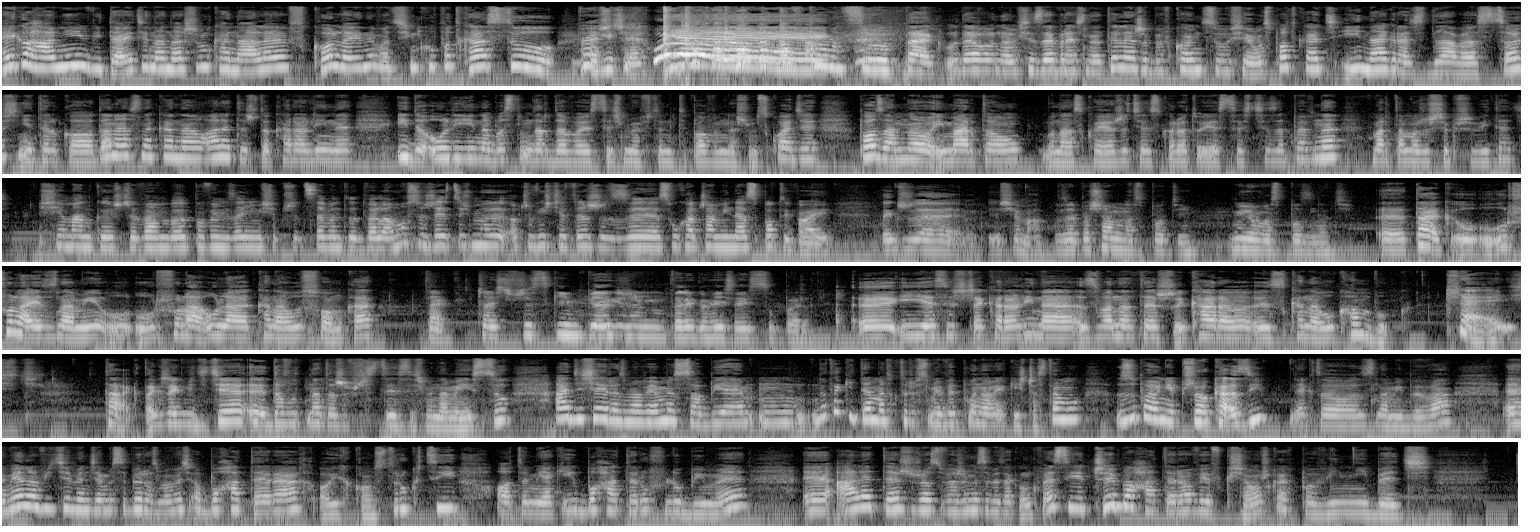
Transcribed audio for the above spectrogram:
Hej kochani, witajcie na naszym kanale w kolejnym odcinku podcastu. Wreszcie. Jej! W końcu. Tak, udało nam się zebrać na tyle, żeby w końcu się spotkać i nagrać dla Was coś, nie tylko do nas na kanał, ale też do Karoliny i do Uli, no bo standardowo jesteśmy w tym typowym naszym składzie. Poza mną i Martą, bo nas kojarzycie, skoro tu jesteście zapewne. Marta, możesz się przywitać? Siemanko, jeszcze Wam powiem, zanim się przedstawię, to dwa lamusy, że jesteśmy oczywiście też ze słuchaczami na Spotify. Także siema. Zapraszam na Spotify. Miło Was poznać. E, tak, U- Urszula jest z nami, U- Urszula Ula kanału Słomka. Tak, cześć wszystkim. Pielgrzym Terego Hejsa jest super. E, I jest jeszcze Karolina, zwana też Karo z kanału Kombuk. Cześć. Tak, także jak widzicie, y, dowód na to, że wszyscy jesteśmy na miejscu. A dzisiaj rozmawiamy sobie mm, na taki temat, który w sumie wypłynął jakiś czas temu, zupełnie przy okazji, jak to z nami bywa. E, mianowicie będziemy sobie rozmawiać o bohaterach, o ich konstrukcji, o tym, jakich bohaterów lubimy, e, ale też rozważymy sobie taką kwestię, czy bohaterowie w książkach powinni być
